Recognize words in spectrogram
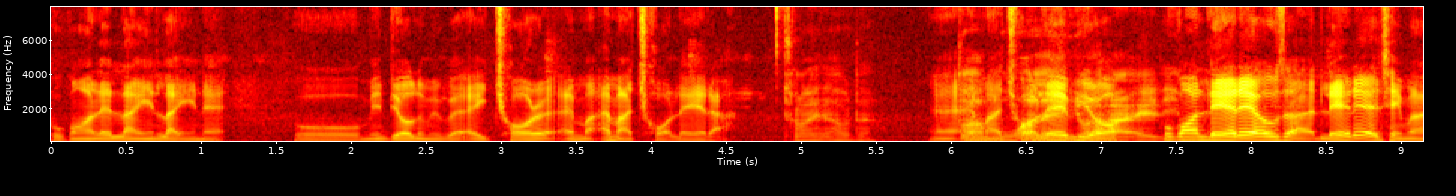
ဟိုကောင်ကလည်းလိုက်ရင်လိုက်ရင်နဲ့ ဟိုမင်းပြောလို့မျိုးပဲအဲ့ချောတဲ့အဲ့မှာအဲ့မှာချော်လဲတာချော်ရဟုတ်တယ်အဲသူကအဲ့မှာမိုးကချော်လဲလည်းပြီးတော့ရွာအဲ့ဒီဟိုကောင်လဲတဲ့ဥစ္စာလဲတဲ့အချိန်မှာ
